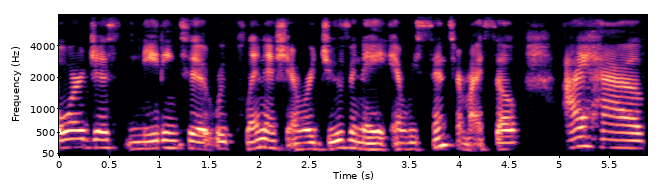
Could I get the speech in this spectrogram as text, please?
or just needing to replenish and rejuvenate and recenter myself, I have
